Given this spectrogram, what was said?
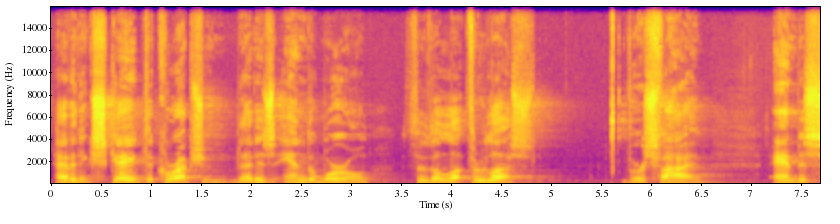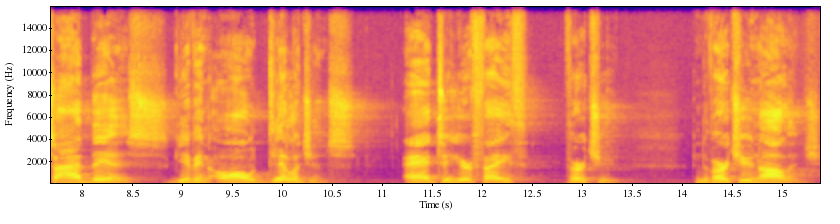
having escaped the corruption that is in the world through, the, through lust. Verse 5 and beside this, giving all diligence, add to your faith virtue, and to virtue knowledge,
